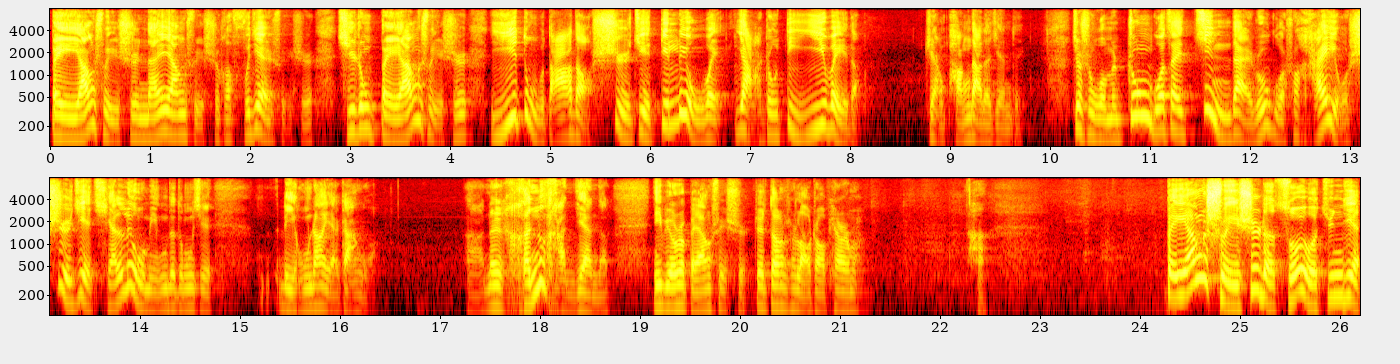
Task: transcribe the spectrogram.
北洋水师、南洋水师和福建水师。其中北洋水师一度达到世界第六位、亚洲第一位的这样庞大的舰队，就是我们中国在近代如果说还有世界前六名的东西，李鸿章也干过。啊，那很罕见的。你比如说北洋水师，这当时老照片嘛？啊，北洋水师的所有军舰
